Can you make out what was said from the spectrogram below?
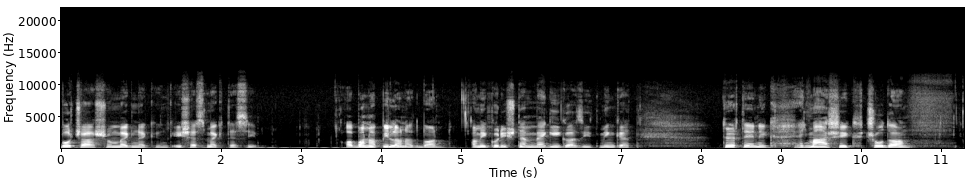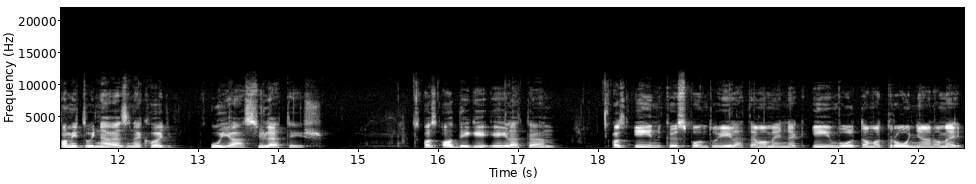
bocsásson meg nekünk, és ezt megteszi. Abban a pillanatban, amikor Isten megigazít minket, történik egy másik csoda, amit úgy neveznek, hogy újjászületés. Az addigi életem az én központú életem, amelynek én voltam a trónján, amely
